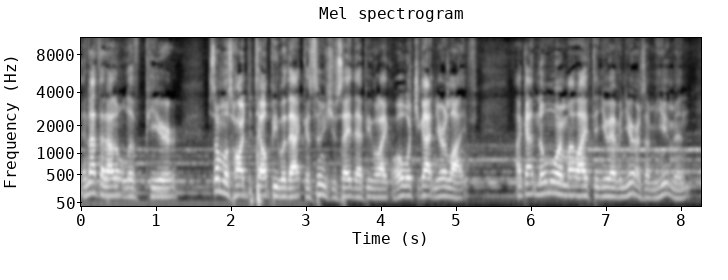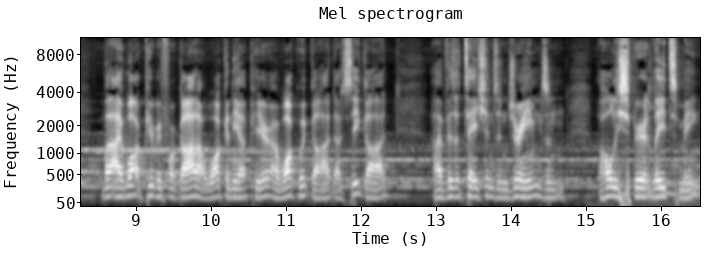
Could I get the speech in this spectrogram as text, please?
And not that I don't live pure." It's almost hard to tell people that because as soon as you say that, people are like, oh, what you got in your life? I got no more in my life than you have in yours. I'm human, but I walk pure before God. I walk in the up here. I walk with God. I see God. I have visitations and dreams, and the Holy Spirit leads me.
